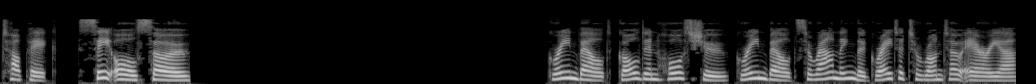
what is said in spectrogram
Topic See also Greenbelt Golden Horseshoe Greenbelt surrounding the Greater Toronto Area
